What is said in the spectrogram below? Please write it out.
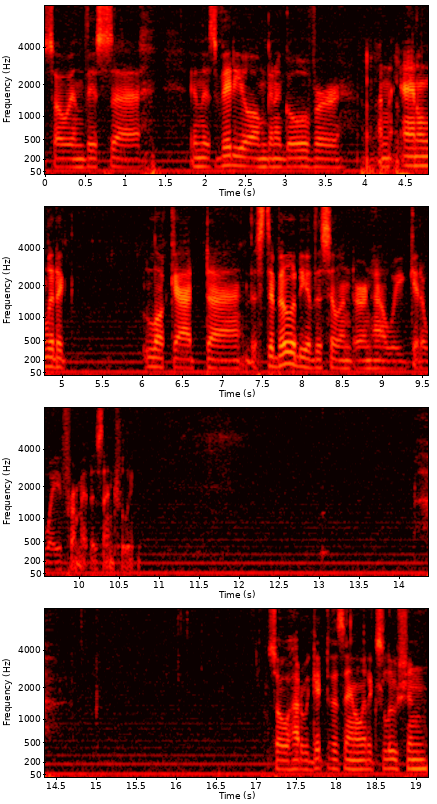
So in this uh, in this video I'm going to go over an analytic look at uh, the stability of the cylinder and how we get away from it essentially. So how do we get to this analytic solution?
